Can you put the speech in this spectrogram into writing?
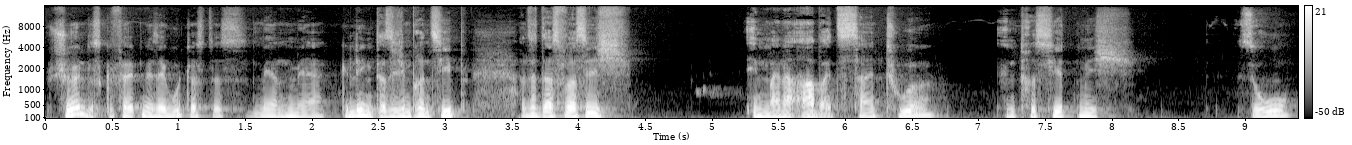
schön, das gefällt mir sehr gut, dass das mehr und mehr gelingt. Dass ich im Prinzip, also das, was ich in meiner Arbeitszeit tue, interessiert mich so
